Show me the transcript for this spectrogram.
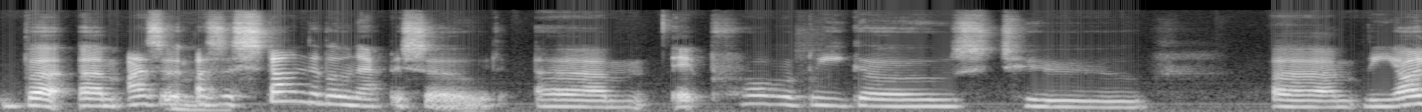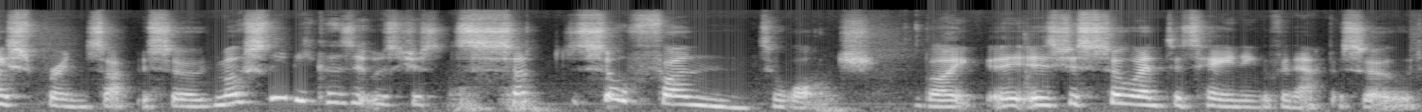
But um, as a Mm. as a standalone episode, um, it probably goes to um, the Ice Prince episode, mostly because it was just so, so fun to watch. Like it is just so entertaining of an episode.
